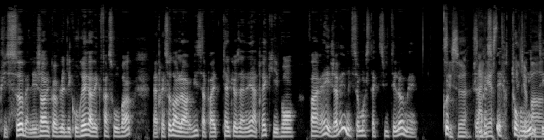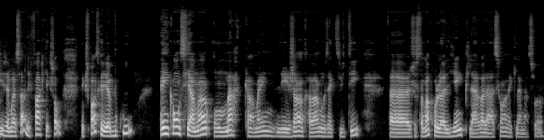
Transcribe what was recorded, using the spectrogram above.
Puis ça, ben, les gens ils peuvent le découvrir avec Face au vent. Mais après ça, dans leur vie, ça peut être quelques années après qu'ils vont faire Hey, j'avais aimé ça, moi, cette activité-là, mais c'est ça. J'aimerais ça retourner, j'aimerais ça aller faire quelque chose. Fait que je pense qu'il y a beaucoup inconsciemment, on marque quand même les gens à travers nos activités, euh, justement pour le lien puis la relation avec la nature.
